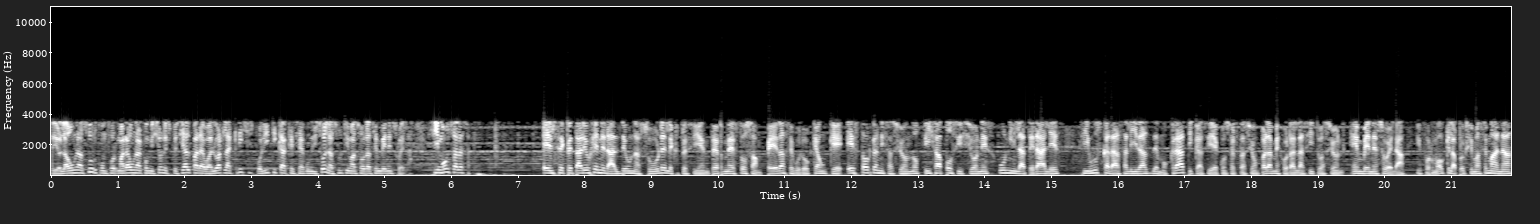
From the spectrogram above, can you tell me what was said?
La UNASUR conformará una comisión especial para evaluar la crisis política que se agudizó en las últimas horas en Venezuela. Simón Salazar. El secretario general de UNASUR, el expresidente Ernesto Samper, aseguró que aunque esta organización no fija posiciones unilaterales, sí buscará salidas democráticas y de concertación para mejorar la situación en Venezuela. Informó que la próxima semana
